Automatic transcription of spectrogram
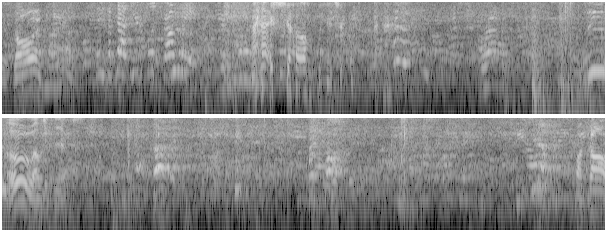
You're going! Think of that beautiful trophy. Show Oh, I was close. Come on, go!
